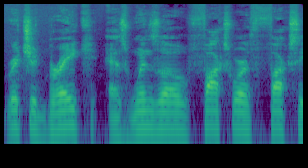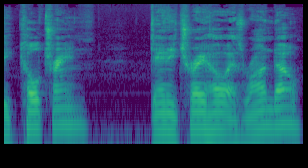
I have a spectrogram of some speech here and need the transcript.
Richard Brake as Winslow Foxworth Foxy Coltrane, Danny Trejo as Rondo,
